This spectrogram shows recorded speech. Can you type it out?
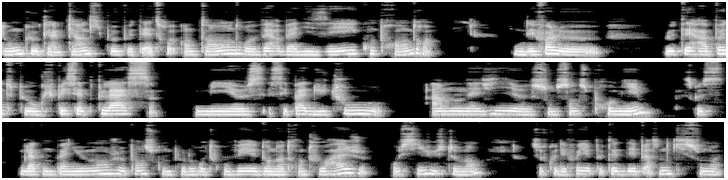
Donc euh, quelqu'un qui peut peut-être entendre, verbaliser, comprendre. Donc des fois le, le thérapeute peut occuper cette place, mais euh, c'est pas du tout, à mon avis, son sens premier, parce que l'accompagnement, je pense qu'on peut le retrouver dans notre entourage aussi justement. Sauf que des fois, il y a peut-être des personnes qui sont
